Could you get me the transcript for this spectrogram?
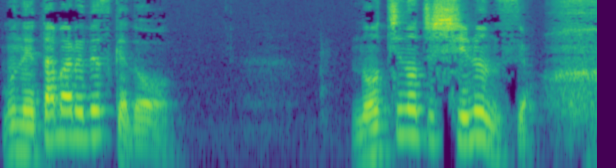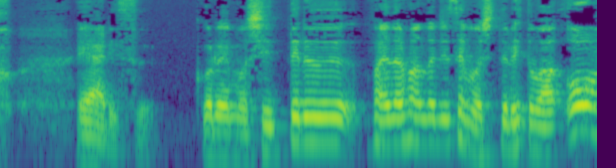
もうネタバレですけど後々死ぬんですよ エアリスこれも知ってる、ファイナルファンタジー7を知ってる人は、おお、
